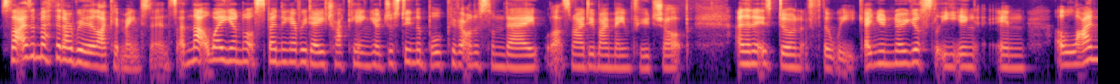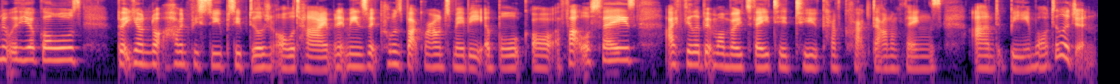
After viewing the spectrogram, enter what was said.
So that is a method I really like at maintenance. And that way you're not spending every day tracking, you're just doing the bulk of it on a Sunday. Well, that's when I do my main food shop. And then it is done for the week. And you know you're still eating in alignment with your goals, but you're not having to be super, super diligent all the time. And it means when it comes back around to maybe a bulk or a fat loss phase, I feel a bit more motivated to kind of crack down on things and be more diligent.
